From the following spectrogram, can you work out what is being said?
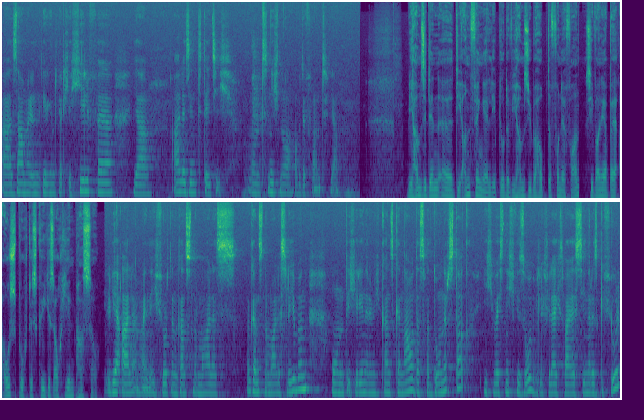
äh, sammeln irgendwelche Hilfe. Ja, alle sind tätig und nicht nur auf der Front. Ja. Wie haben Sie denn äh, die Anfänge erlebt oder wie haben Sie überhaupt davon erfahren? Sie waren ja bei Ausbruch des Krieges auch hier in Passau. Wir alle, meine ich, führten ein ganz normales, ganz normales Leben und ich erinnere mich ganz genau, das war Donnerstag. Ich weiß nicht wieso, vielleicht war es inneres Gefühl.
